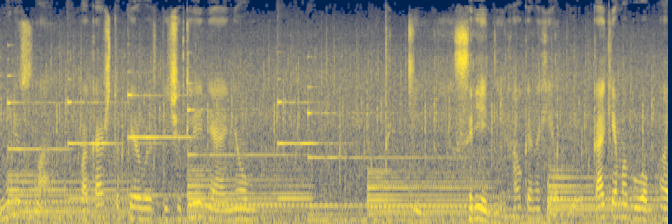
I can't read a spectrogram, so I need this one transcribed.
Ну, не знаю. Пока что первые впечатления о нем такие средние. How can I help? Как я могу вам э,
